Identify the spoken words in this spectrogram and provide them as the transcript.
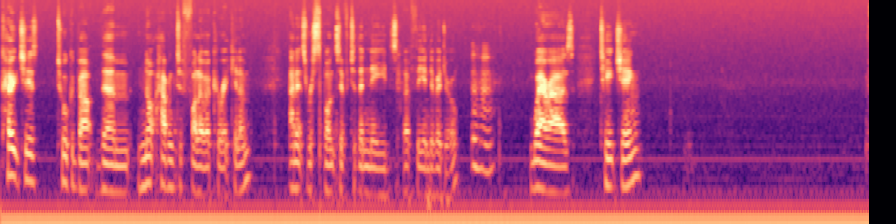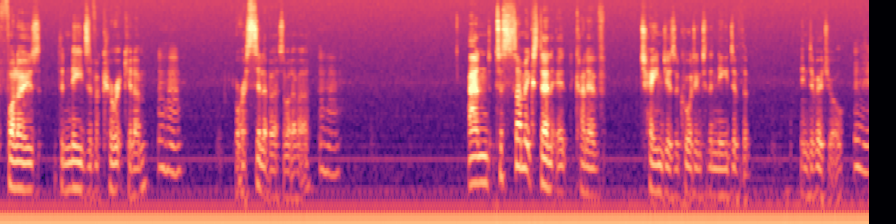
coaches talk about them not having to follow a curriculum and it's responsive to the needs of the individual hmm whereas teaching follows the needs of a curriculum Mm-hmm. or a syllabus or whatever. Mm-hmm. And to some extent, it kind of changes according to the needs of the individual. Mm-hmm.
